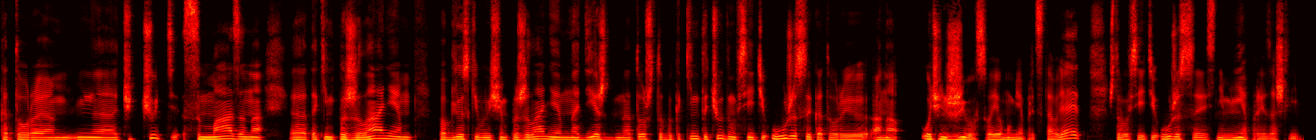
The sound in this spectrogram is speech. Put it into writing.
которое э, чуть-чуть смазано э, таким пожеланием, поблескивающим пожеланием надежды на то, чтобы каким-то чудом все эти ужасы, которые она очень живо в своем уме представляет, чтобы все эти ужасы с ним не произошли.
